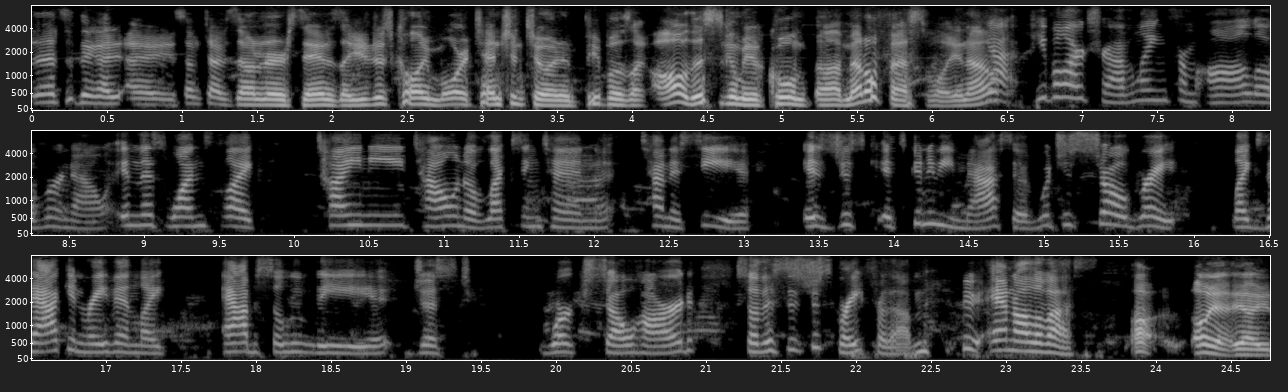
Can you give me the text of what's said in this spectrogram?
That's the thing I, I sometimes don't understand is like you're just calling more attention to it, and people is like, oh, this is gonna be a cool uh, metal festival, you know? Yeah, people are traveling from all over now. In this once like tiny town of Lexington, Tennessee, is just it's to be massive, which is so great. Like Zach and Raven, like absolutely just work so hard. So this is just great for them and all of us. Oh yeah, yeah.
